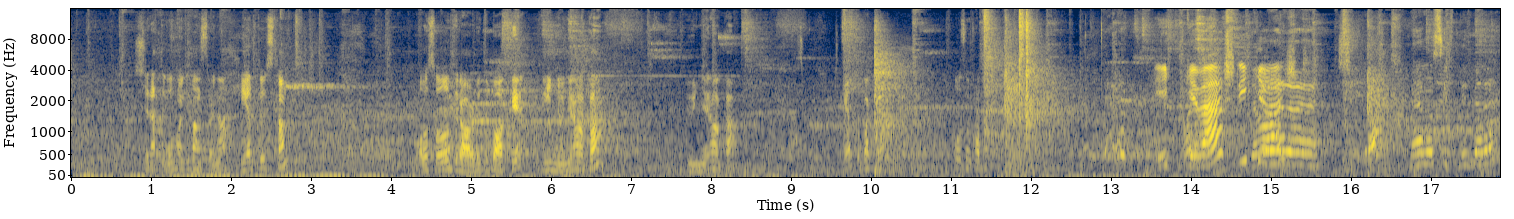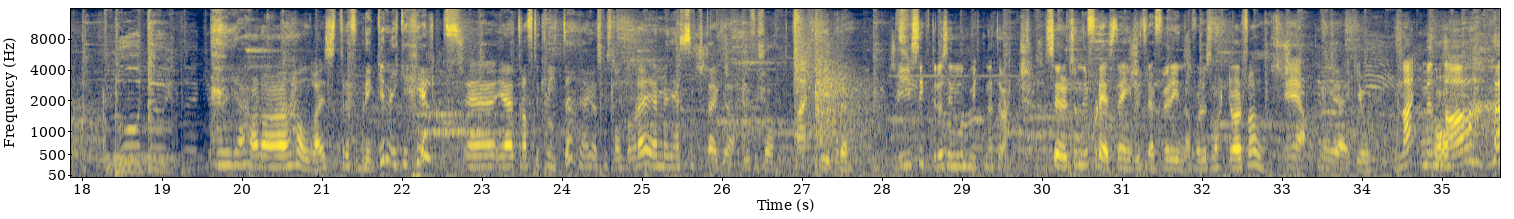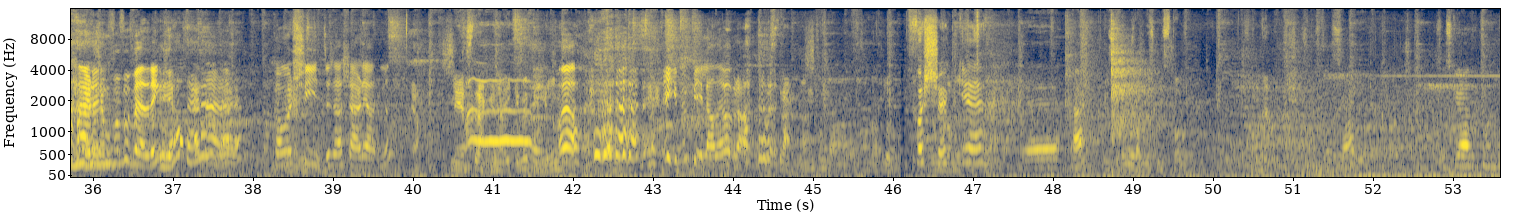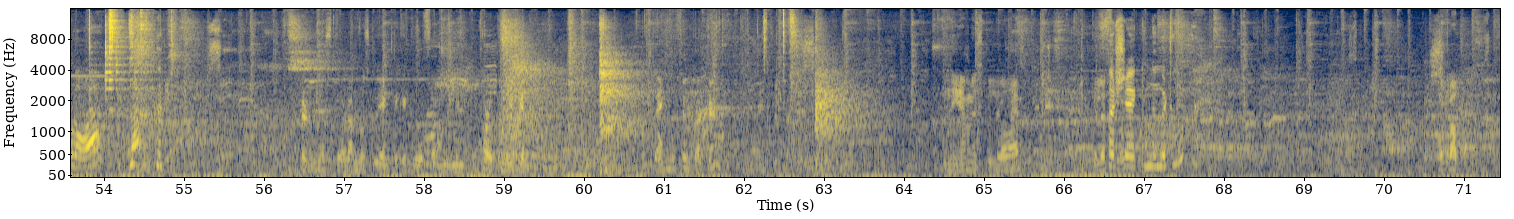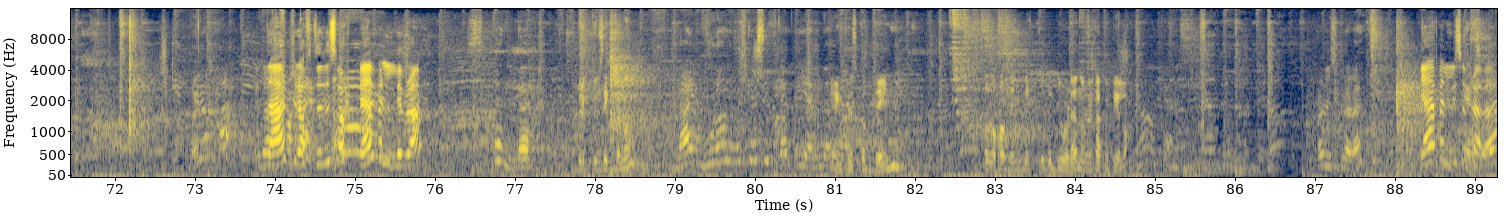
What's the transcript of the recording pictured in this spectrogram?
Så retter du hånden venstrehånda helt ut stramt. Og så drar du tilbake inn under haka. Under haka. Helt tilbake. Og så fatter Ikke verst, ikke verst. bra, men jeg må sikte litt bedre. Jeg har da halvveis truffet blinken, ikke helt. Eh, Jeg traff det hvite, jeg er ganske stolt over det, men jeg sikta ikke da. Vi får se Nei. videre. Vi sikter oss inn mot midten etter hvert. Ser ut som de fleste egentlig treffer innafor det svarte, i hvert fall. Ja. Noe jeg ikke gjorde. Nei, men da er det rom for forbedring. Ja, det er det. det, er det. Kan man skyte seg sjæl i armen? Ja. Med strengen, ikke med pilen. Å ja. ikke med pila, det var bra. Det er strengen som da, som da slår. Forsøk eh, Eh, Hæ? Husker du hvordan du skulle stå? Sånn, ja. Sånn. Så skulle jeg ha de to blåe. Bra. Selv du nå står de, nå skal du egentlig ikke gå foran min. Nå tar du på ny film. Den funka ikke. Ned med skuldra der. Ikke løfte opp. forsøk nummer to. Og dra på. Der, ja. Der traff du det svarte. Veldig bra. Spennende. Brukte du sikte nå? Nei, hvordan hvor skal jeg sikte den igjen? Den Egentlig skal den skal du ha den rett i det gule når du slipper pila. Har du lyst til å prøve? Jeg har veldig lyst til å prøve.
